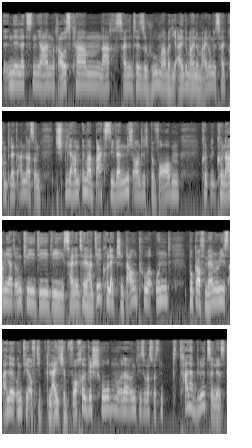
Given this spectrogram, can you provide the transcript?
in den letzten Jahren rauskam nach Silent Hill The Room, aber die allgemeine Meinung ist halt komplett anders und die Spiele haben immer Bugs, sie werden nicht ordentlich beworben. Konami hat irgendwie die, die Silent Hill HD Collection Downpour und Book of Memories alle irgendwie auf die gleiche Woche geschoben oder irgendwie sowas, was ein totaler Blödsinn ist.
